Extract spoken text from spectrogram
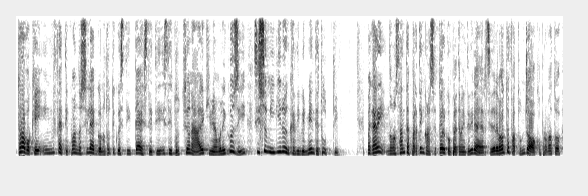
trovo che in effetti quando si leggono tutti questi testi istituzionali, chiamiamoli così, si somiglino incredibilmente tutti. Magari nonostante appartengono a settori completamente diversi, delle volte ho fatto un gioco, ho provato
